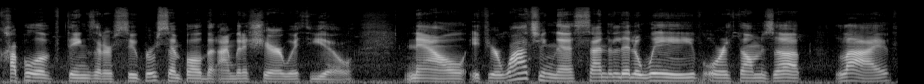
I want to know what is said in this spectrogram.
couple of things that are super simple that I'm going to share with you. Now, if you're watching this, send a little wave or a thumbs up live.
